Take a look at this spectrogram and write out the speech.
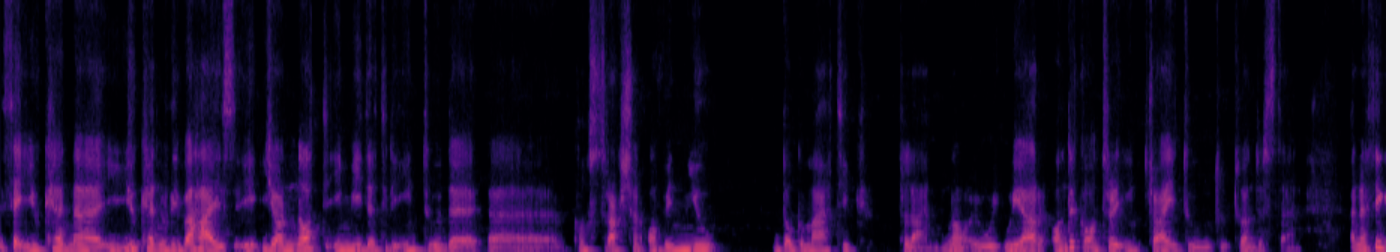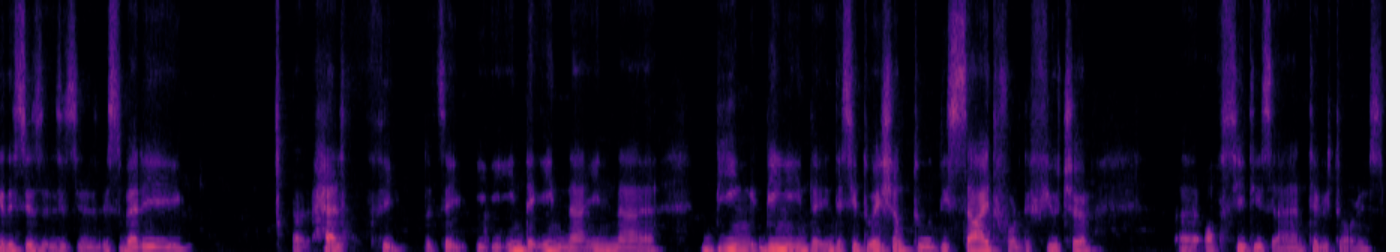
say you can uh, you can revise. You're not immediately into the uh, construction of a new dogmatic plan. No we, we, are on the contrary in try to, to, to understand. And i think this is this is, very uh, healthy let's say in the in in being being in the in the situation to decide for the future uh, of cities and territories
